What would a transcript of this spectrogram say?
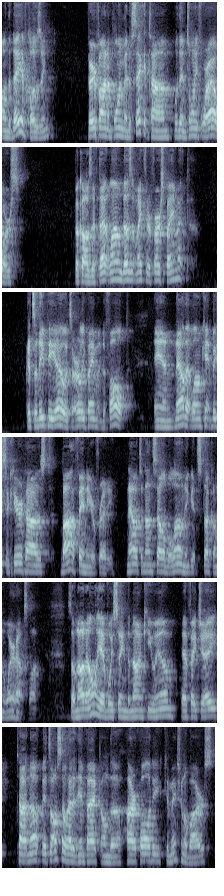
on the day of closing, verifying employment a second time within 24 hours. Because if that loan doesn't make their first payment, it's an EPO, it's an early payment default, and now that loan can't be securitized by Fannie or Freddie. Now it's an unsellable loan and gets stuck on the warehouse line. So not only have we seen the non-QM FHA tighten up, it's also had an impact on the higher quality conventional buyers,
